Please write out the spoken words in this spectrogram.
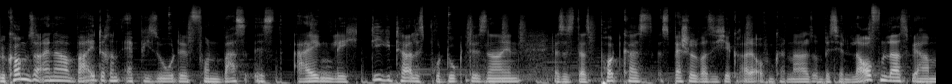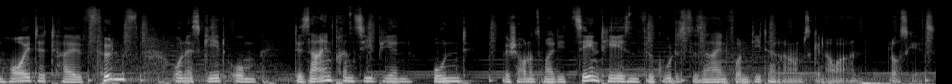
Willkommen zu einer weiteren Episode von Was ist eigentlich digitales Produktdesign? Das ist das Podcast-Special, was ich hier gerade auf dem Kanal so ein bisschen laufen lasse. Wir haben heute Teil 5 und es geht um Designprinzipien und wir schauen uns mal die 10 Thesen für gutes Design von Dieter Rams genauer an. Los geht's.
